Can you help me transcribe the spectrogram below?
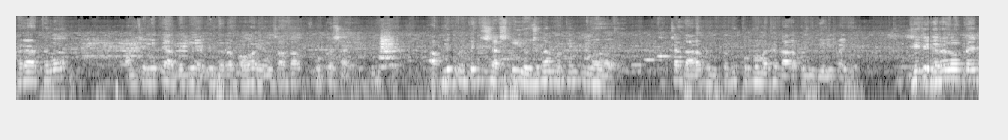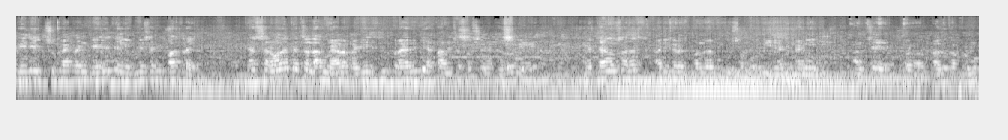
खऱ्या अर्थानं आमचे नेते आदरणीय अजितदादा पवार यांचा आता फोकस आहे की आपली प्रत्येक शासकीय योजना प्रत्येक दारापर्यंत प्रत्येक कुटुंबाच्या दारापर्यंत गेली पाहिजे. जे जे गरजवंत आहेत जे जे इच्छुक आहेत आणि जे जे त्या योजनेसाठी पात्र आहेत त्या सर्वांना त्याचा लाभ मिळाला पाहिजे ही प्रायोरिटी आता आमच्या पक्षाने ठरवली आहे. आणि त्यानुसारच अलीकडेच पंधरा वीस दिवसापूर्वी या ठिकाणी आमचे तालुका प्रमुख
